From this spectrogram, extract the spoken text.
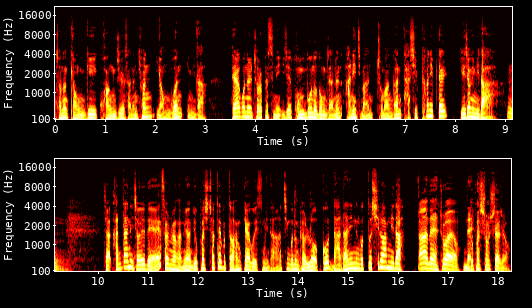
저는 경기 광주에 사는 현영권입니다. 대학원을 졸업했으니 이제 공부 노동자는 아니지만 조만간 다시 편입될 예정입니다. 음, 자, 간단히 저에 대해 설명하면 요파 씨 첫 해부터 함께하고 있습니다. 친구는 별로 없고 나다니는 것도 싫어합니다. 아, 네, 좋아요. 네. 높아 시청취자죠.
